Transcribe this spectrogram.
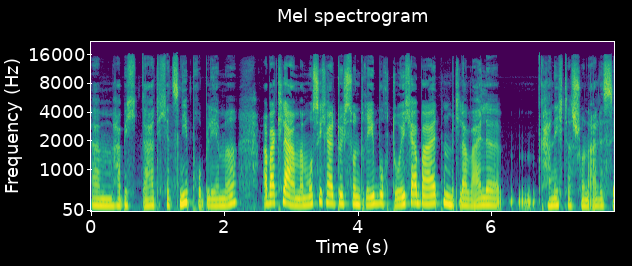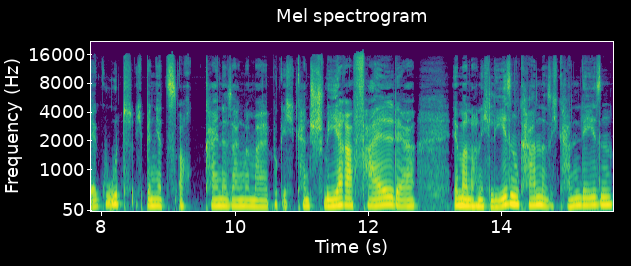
ähm, habe ich, da hatte ich jetzt nie Probleme. Aber klar, man muss sich halt durch so ein Drehbuch durcharbeiten. Mittlerweile hm, kann ich das schon alles sehr gut. Ich bin jetzt auch keine, sagen wir mal, wirklich kein schwerer Fall, der immer noch nicht lesen kann. Also ich kann lesen.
